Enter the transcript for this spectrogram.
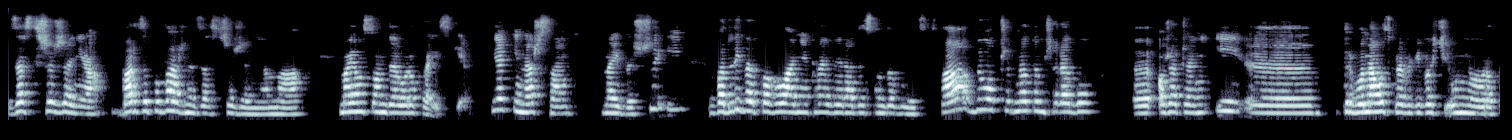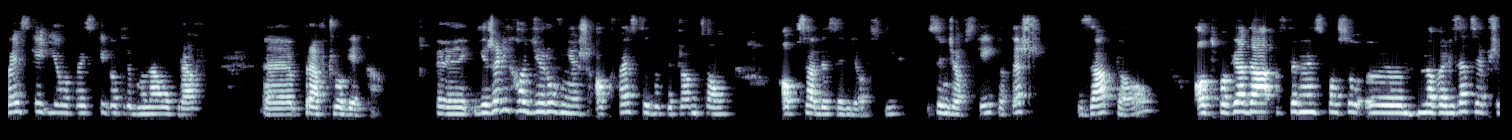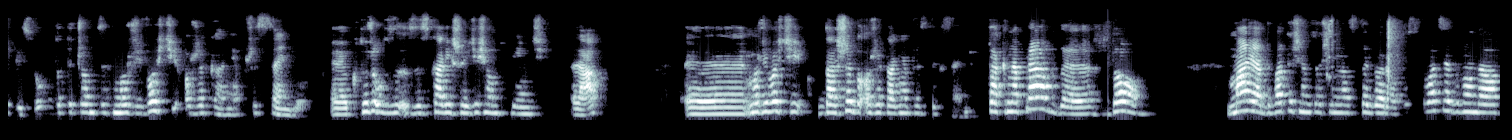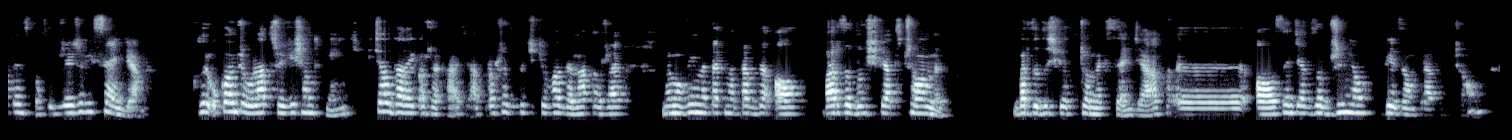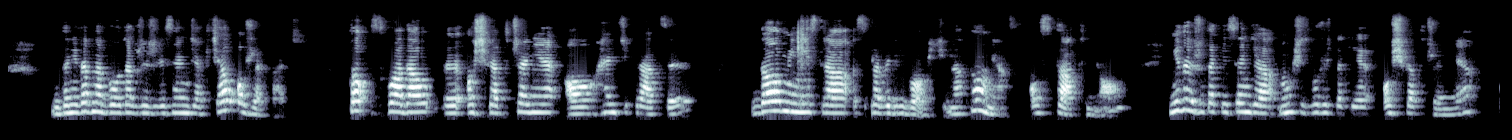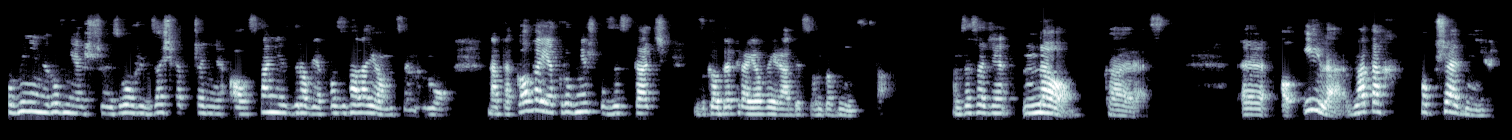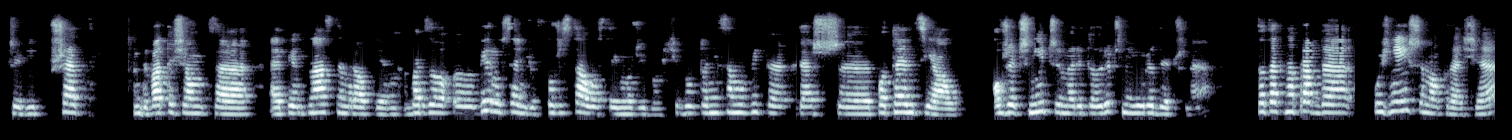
zastrzeżenia, bardzo poważne zastrzeżenia ma, mają sądy europejskie, jak i nasz Sąd Najwyższy i wadliwe powołanie Krajowej Rady Sądownictwa było przedmiotem szeregu e, orzeczeń i e, Trybunału Sprawiedliwości Unii Europejskiej i Europejskiego Trybunału Praw, e, Praw Człowieka. Jeżeli chodzi również o kwestię dotyczącą obsady sędziowskiej, sędziowskiej, to też za to odpowiada w pewien sposób nowelizacja przepisów dotyczących możliwości orzekania przez sędziów, którzy uzyskali 65 lat yy, możliwości dalszego orzekania przez tych sędziów. Tak naprawdę do maja 2018 roku sytuacja wyglądała w ten sposób, że jeżeli sędzia, który ukończył lat 65, chciał dalej orzekać, a proszę zwrócić uwagę na to, że my mówimy tak naprawdę o bardzo doświadczonych, bardzo doświadczonych sędziach, yy, o sędziach z olbrzymią wiedzą prawniczą. Do niedawna było tak, że jeżeli sędzia chciał orzekać, to składał y, oświadczenie o chęci pracy do ministra sprawiedliwości. Natomiast ostatnio, nie dość, że taki sędzia musi złożyć takie oświadczenie, powinien również złożyć zaświadczenie o stanie zdrowia pozwalającym mu na takowe, jak również uzyskać zgodę Krajowej Rady Sądownictwa. W zasadzie no KRS. E, o ile w latach poprzednich, czyli przed 2015 rokiem bardzo e, wielu sędziów korzystało z tej możliwości. Był to niesamowity też e, potencjał orzeczniczy, merytoryczny, jurydyczny. To tak naprawdę w późniejszym okresie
